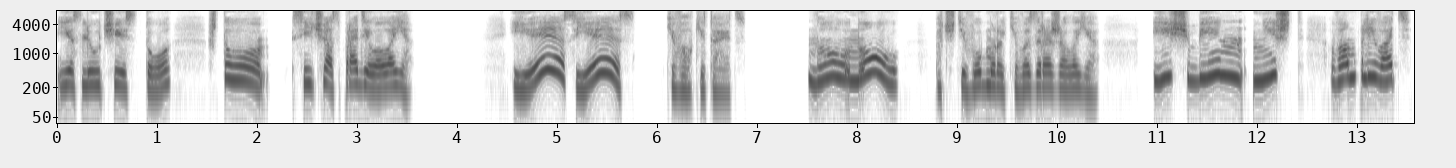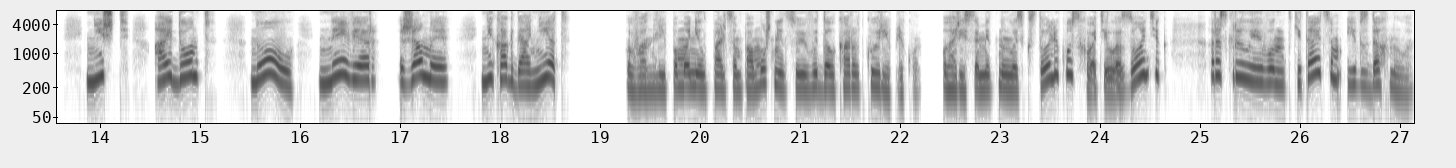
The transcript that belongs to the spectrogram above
если учесть то, что сейчас проделала я? «Yes, yes», — кивал китаец. «No, no», Почти в обмороке возражала я. «Ich bin nicht, вам плевать. Nicht, I don't, no, never, jamais, никогда нет». Ван Ли поманил пальцем помощницу и выдал короткую реплику. Лариса метнулась к столику, схватила зонтик, раскрыла его над китайцем и вздохнула.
